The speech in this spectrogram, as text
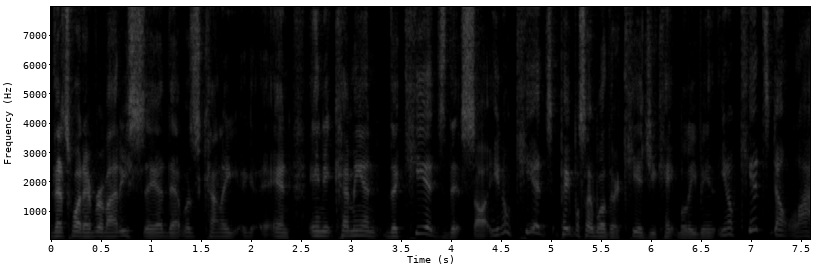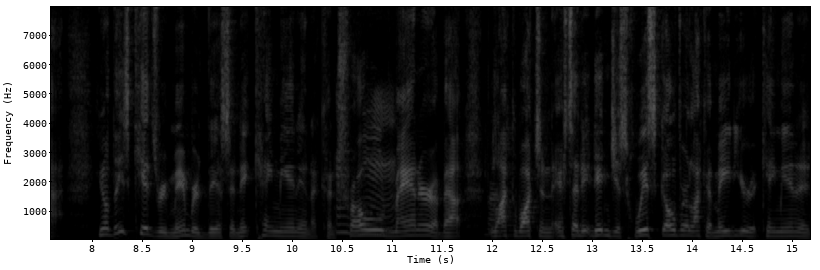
that's what everybody said. That was kind of and and it come in the kids that saw. You know, kids. People say, well, they're kids. You can't believe it. You know, kids don't lie. You know, these kids remembered this, and it came in in a controlled Mhm. manner about like watching. It said it didn't just whisk over like a meteor. It came in at uh,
